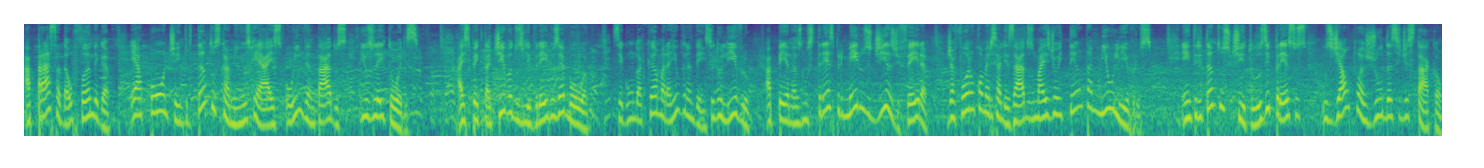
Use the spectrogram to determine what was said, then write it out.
a Praça da Alfândega é a ponte entre tantos caminhos reais ou inventados e os leitores. A expectativa dos livreiros é boa. Segundo a Câmara Rio Grandense do Livro, apenas nos três primeiros dias de feira já foram comercializados mais de 80 mil livros. Entre tantos títulos e preços, os de autoajuda se destacam.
